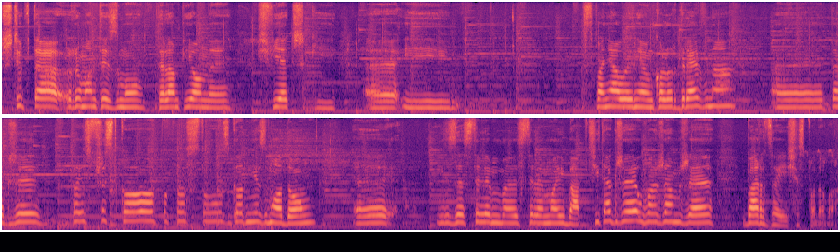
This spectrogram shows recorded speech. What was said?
Szczypta romantyzmu, te lampiony, świeczki i wspaniały, nie wiem, kolor drewna. Także to jest wszystko po prostu zgodnie z modą i ze stylem, stylem mojej babci. Także uważam, że bardzo jej się spodoba.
